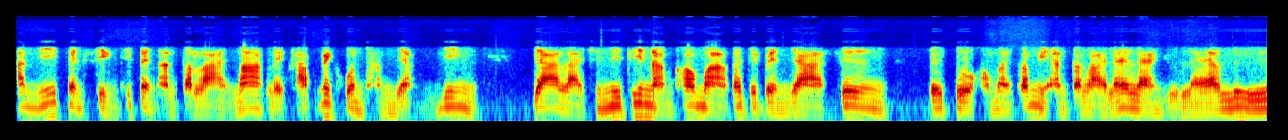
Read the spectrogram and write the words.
อันนี้เป็นสิ่งที่เป็นอันตรายมากเลยครับ ไม่ควรทำอย่างยิ่งยาหลายชนิดที่นำเข้ามาก็จะเป็นยาซึ่ง โดยตัวของมันก็มีอันตรายร้ายแรงอยู่แล้ว หรือ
